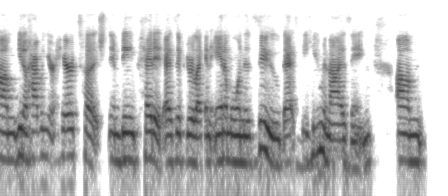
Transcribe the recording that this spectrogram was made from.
um, you know, having your hair touched and being petted as if you're like an animal in a zoo. That's dehumanizing. Um,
